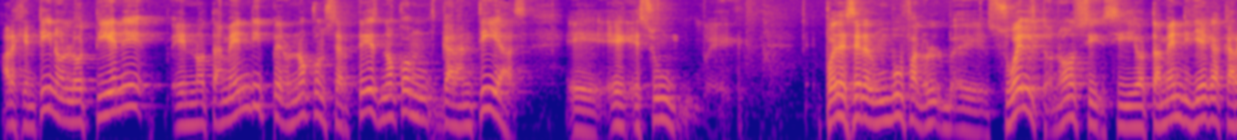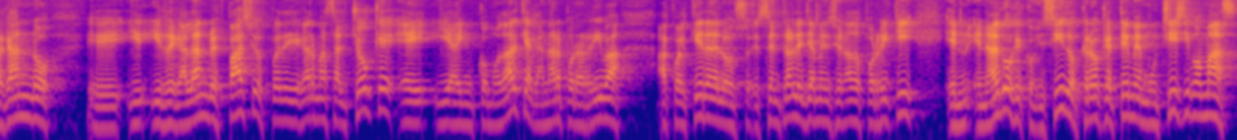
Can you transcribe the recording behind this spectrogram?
argentino. Lo tiene en Otamendi, pero no con certeza, no con garantías. Eh, eh, es un puede ser un búfalo eh, suelto, ¿no? Si, si, Otamendi llega cargando eh, y, regalando espacios, puede llegar más al choque y a incomodar que a ganar por arriba a cualquiera de los centrales ya mencionados por Ricky, en, algo que coincido, creo que teme muchísimo más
